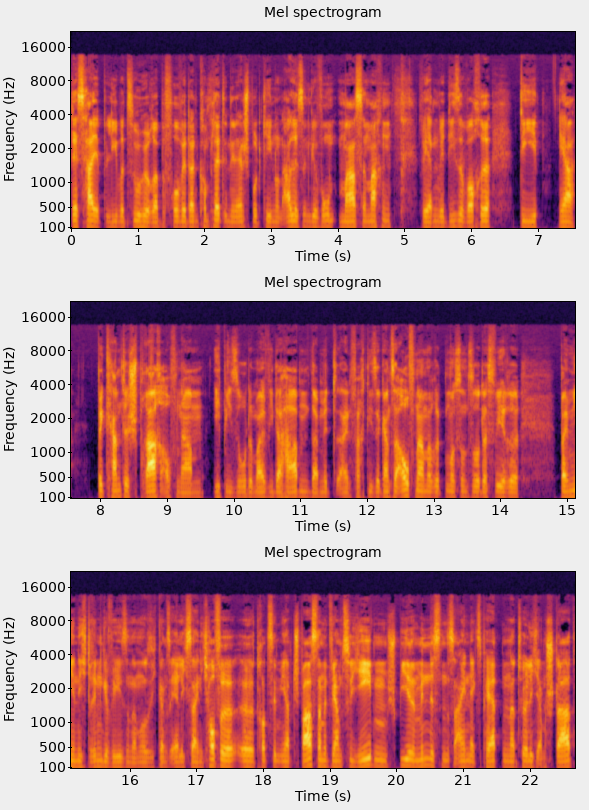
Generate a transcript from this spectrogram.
Deshalb, liebe Zuhörer, bevor wir dann komplett in den Endspurt gehen und alles in gewohntem Maße machen, werden wir diese Woche die ja bekannte Sprachaufnahmen-Episode mal wieder haben, damit einfach dieser ganze Aufnahmerhythmus und so, das wäre bei mir nicht drin gewesen, da muss ich ganz ehrlich sein. Ich hoffe äh, trotzdem, ihr habt Spaß damit. Wir haben zu jedem Spiel mindestens einen Experten natürlich am Start,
